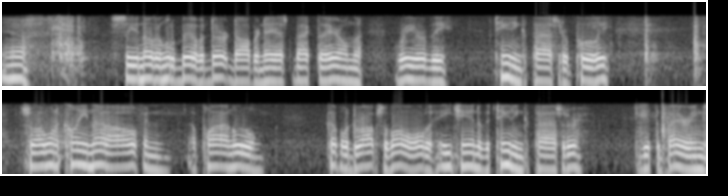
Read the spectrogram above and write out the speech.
Yeah, see another little bit of a dirt dauber nest back there on the rear of the tuning capacitor pulley. So I want to clean that off and apply a little couple of drops of oil to each end of the tuning capacitor to get the bearings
